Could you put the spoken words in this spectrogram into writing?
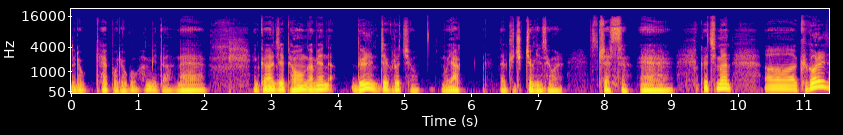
노력해 보려고 합니다. 네. 그러니까 이제 병원 가면 늘 이제 그렇죠. 뭐 약, 규칙적인 생활, 스트레스. 예. 그렇지만 어 그거를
